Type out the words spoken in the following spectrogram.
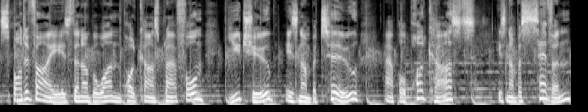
Spotify is the number one podcast platform. YouTube is number two. Apple Podcasts is number seven.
